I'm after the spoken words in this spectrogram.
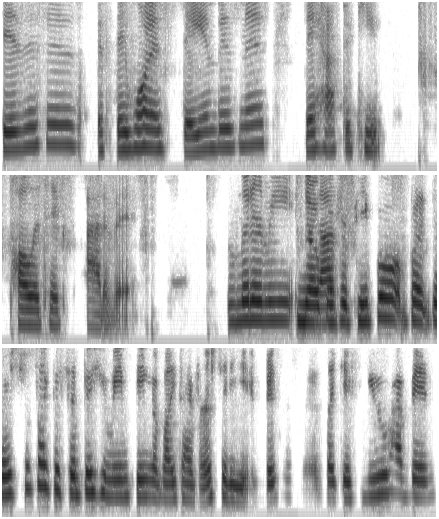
businesses, if they want to stay in business, they have to keep politics out of it. Literally, no, but for people, but there's just like the simple humane thing of like diversity in businesses. Like, if you have been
